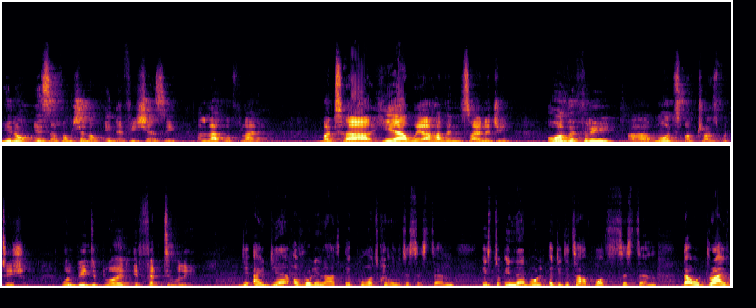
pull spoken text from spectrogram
you know, is a function of inefficiency and lack of planning. But uh, here we are having synergy. All the three uh, modes of transportation will be deployed effectively. The idea of rolling out a port community system is to enable a digital port system that will drive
